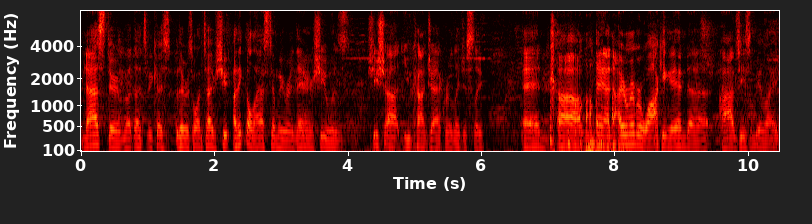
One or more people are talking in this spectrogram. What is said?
Nestor. But that's because there was one time she. I think the last time we were there, she was she shot Yukon Jack religiously, and um, and I remember walking into Hobbsies and being like.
